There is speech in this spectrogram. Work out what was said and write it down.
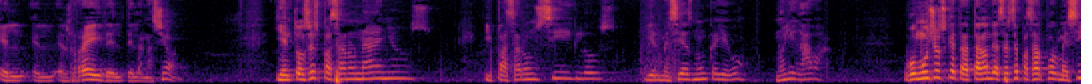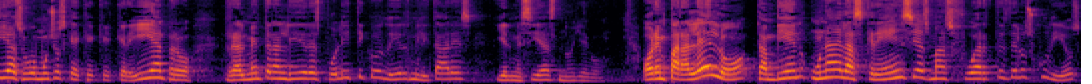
el, el, rey de, de la nación. Y entonces pasaron años y pasaron siglos y el Mesías nunca llegó, no llegaba. Hubo muchos que trataron de hacerse pasar por Mesías, hubo muchos que, que, que, creían, pero realmente eran líderes políticos, líderes militares, y el Mesías no llegó. Ahora, en paralelo, también una de las creencias más fuertes de los judíos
